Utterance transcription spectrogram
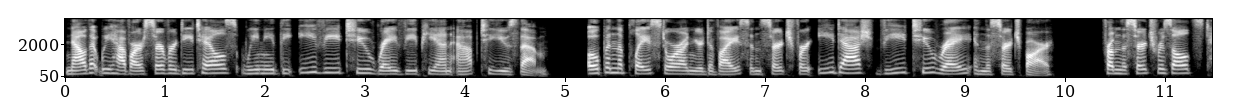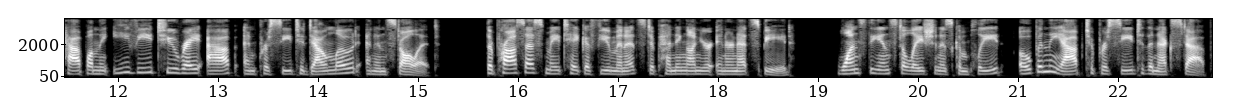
Now that we have our server details, we need the EV2Ray VPN app to use them. Open the Play Store on your device and search for E-V2Ray in the search bar. From the search results, tap on the EV2Ray app and proceed to download and install it. The process may take a few minutes depending on your internet speed. Once the installation is complete, open the app to proceed to the next step.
